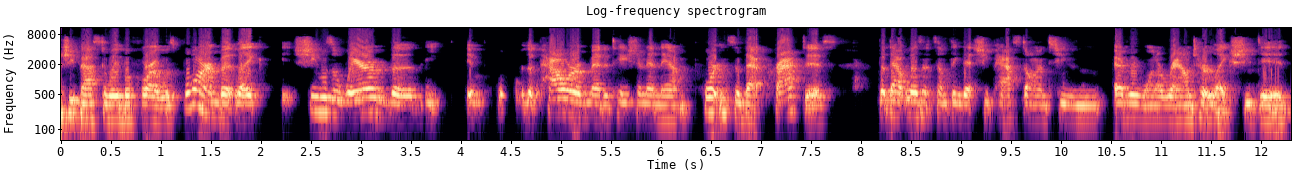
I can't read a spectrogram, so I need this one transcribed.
she passed away before i was born. But like she was aware of the the the power of meditation and the importance of that practice but that wasn't something that she passed on to everyone around her like she did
